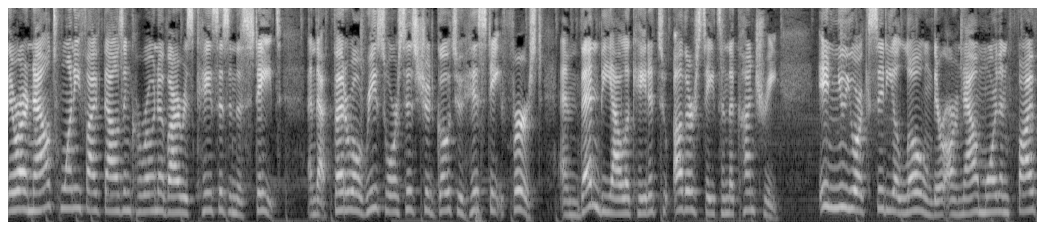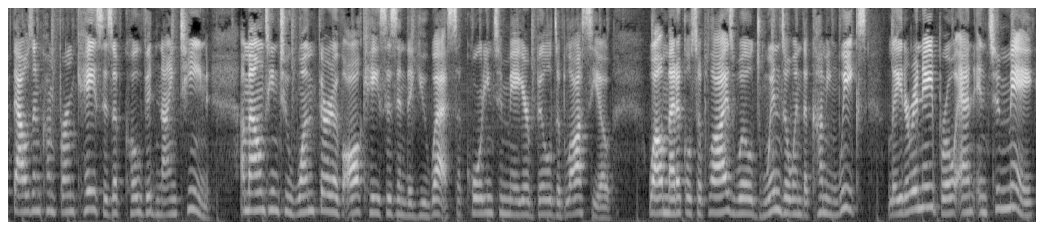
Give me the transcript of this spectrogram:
there are now 25,000 coronavirus cases in the state and that federal resources should go to his state first and then be allocated to other states in the country. In New York City alone, there are now more than 5,000 confirmed cases of COVID 19, amounting to one third of all cases in the U.S., according to Mayor Bill de Blasio. While medical supplies will dwindle in the coming weeks, later in April and into May,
